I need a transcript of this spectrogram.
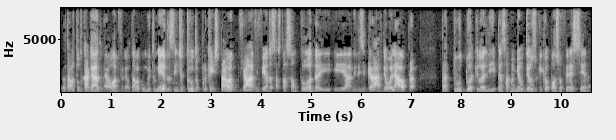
eu tava todo cagado, né? Óbvio, né? Eu tava com muito medo, assim, de tudo, porque a gente tava já vivendo essa situação toda e, e a Annelise grávida, eu olhava para tudo aquilo ali e pensava, meu Deus, o que, que eu posso oferecer, né?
